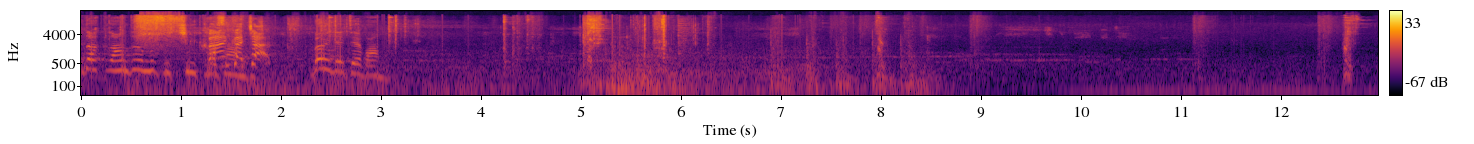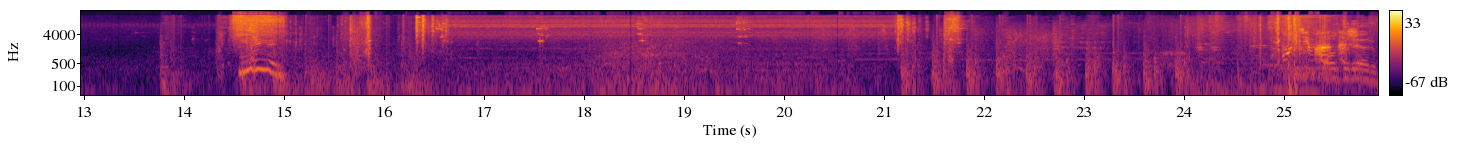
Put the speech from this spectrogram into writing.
Odaklandığımız için Ben kazandık. kaçar. Böyle devam. Yürüyün. Dolduruyorum.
